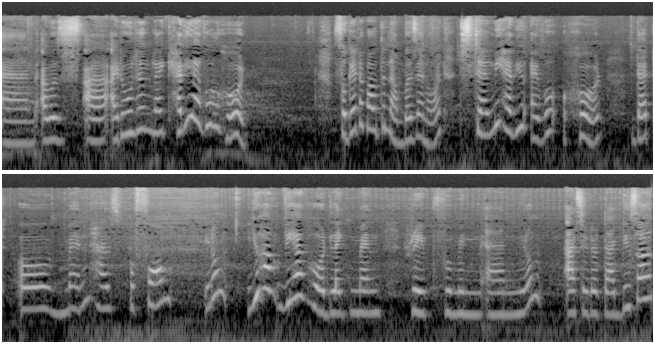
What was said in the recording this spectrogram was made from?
And I was uh, I told him like have you ever heard forget about the numbers and all just tell me have you ever heard that a man has performed you know you have we have heard like men rape women and you know acid attack. These are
